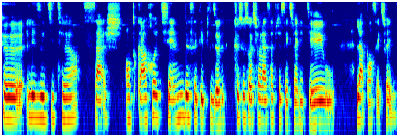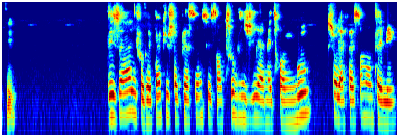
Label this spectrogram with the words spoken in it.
que les auditeurs sachent, en tout cas retiennent de cet épisode, que ce soit sur la sapiosexualité ou la pansexualité? Déjà, il faudrait pas que chaque personne se sente obligée à mettre un mot sur la façon dont elle est.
